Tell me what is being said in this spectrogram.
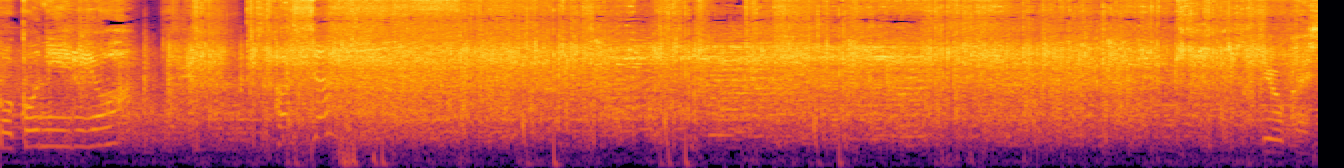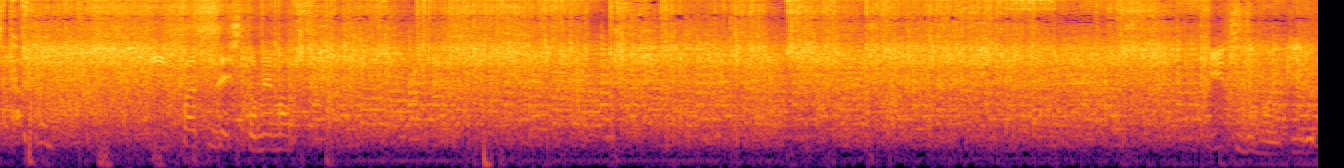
ここにいるよ。発射。了解した。一発で仕留めます。いつでもける。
